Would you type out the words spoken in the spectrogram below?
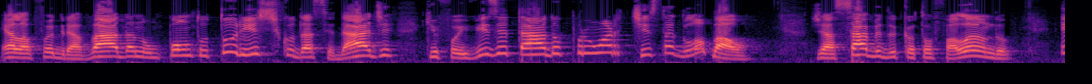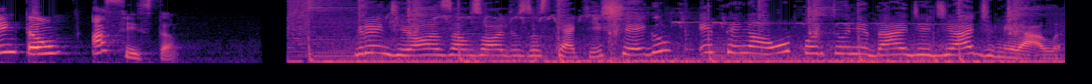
Ela foi gravada num ponto turístico da cidade que foi visitado por um artista global. Já sabe do que eu estou falando? Então, assista! Grandiosa aos olhos dos que aqui chegam e têm a oportunidade de admirá-la.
